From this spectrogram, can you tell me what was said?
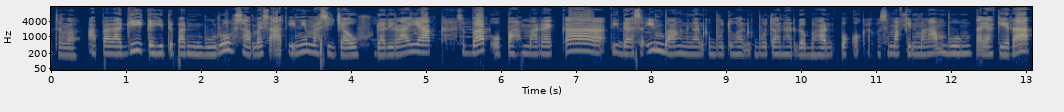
gitu loh. Apalagi kehidupan buruh sampai saat ini masih jauh dari layak sebab upah mereka tidak seimbang dengan kebutuhan-kebutuhan harga bahan pokok yang semakin melambung. Saya kira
